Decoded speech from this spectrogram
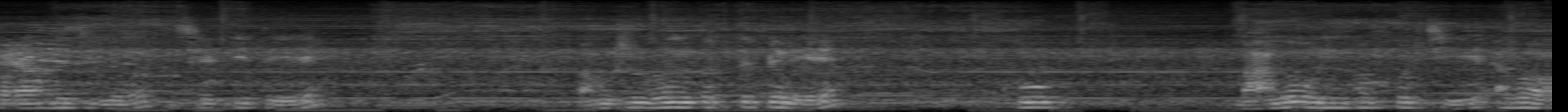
করা হয়েছিল সেটিতে অংশগ্রহণ করতে পেরে খুব ভালো অনুভব করছি এবং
